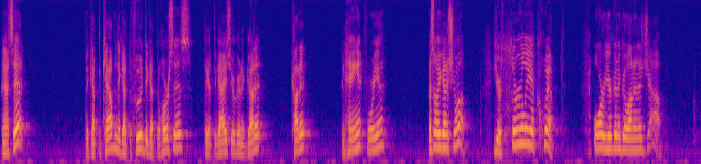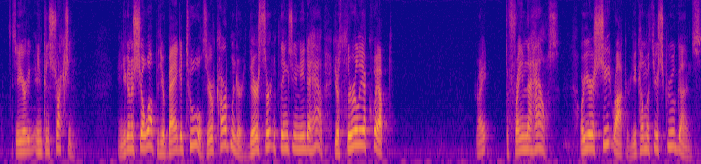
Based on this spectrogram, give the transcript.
And that's it. They got the cabin, they got the food, they got the horses, they got the guys who are going to gut it, cut it, and hang it for you. That's all you got to show up. You're thoroughly equipped, or you're going to go out on a job. So you're in construction, and you're going to show up with your bag of tools. You're a carpenter. There are certain things you need to have. You're thoroughly equipped, right, to frame the house. Or you're a sheetrocker. You come with your screw guns,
